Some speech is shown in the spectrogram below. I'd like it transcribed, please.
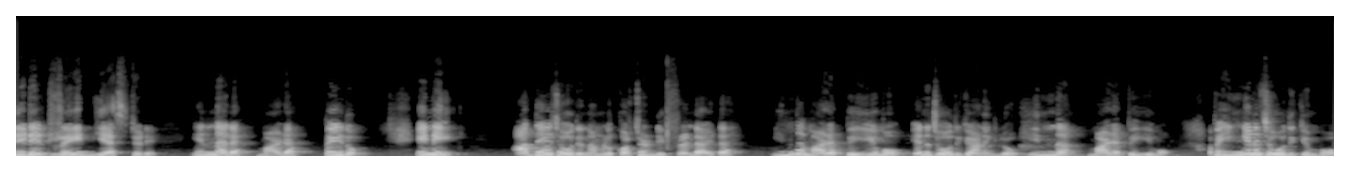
ഡിഡ് ഇറ്റ് റെയിൻ യെസ്റ്റർഡേ ഇന്നലെ മഴ പെയ്തോ? ഇനി അതേ ചോദ്യം നമ്മൾ കുറച്ച് ഡിഫറെന്റ് ആയിട്ട് ഇന്ന് മഴ പെയ്യുമോ എന്ന് ചോദിക്കുകയാണെങ്കിലോ ഇന്ന് മഴ പെയ്യുമോ? അപ്പോൾ ഇങ്ങനെ ചോദിക്കുമ്പോൾ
